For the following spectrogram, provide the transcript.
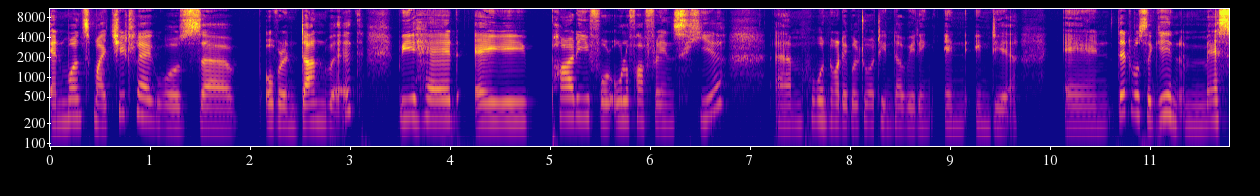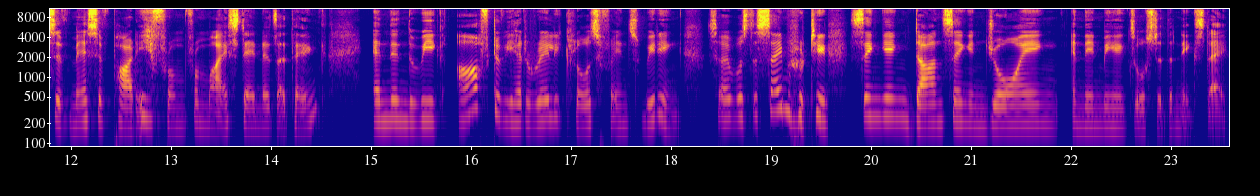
and once my jet lag was uh, over and done with, we had a party for all of our friends here um, who were not able to attend our wedding in India. And that was again a massive, massive party from, from my standards, I think. And then the week after, we had a really close friend's wedding. So it was the same routine singing, dancing, enjoying, and then being exhausted the next day.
